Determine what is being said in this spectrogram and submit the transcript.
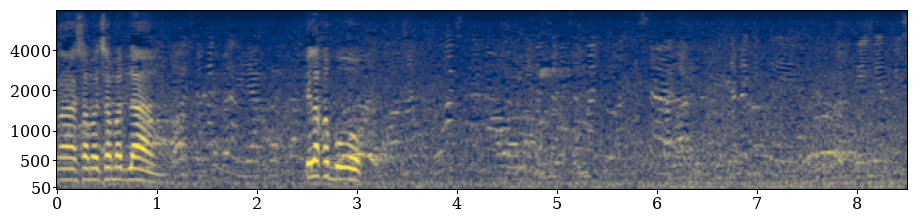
nga samad-samad lang. Pila ka buok Bukas na na ako. Sa madro, ang isa, nalagit eh, benervis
